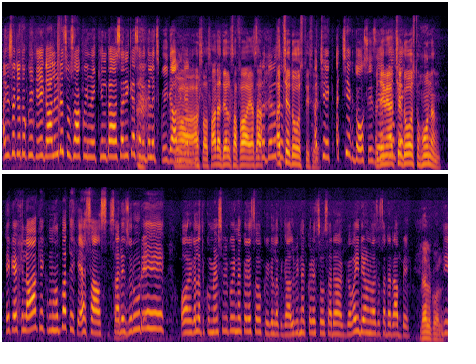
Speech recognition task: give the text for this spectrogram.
अजी सच्चो तो कोई ये गाल भी दसो सा कोई मैं खिलदा सारी क्या सारे दिल च कोई गाल ਹਾਂ ਅਸਾਂ ਸਾਡਾ ਦਿਲ ਸਫਾ ਹੈ ਅਸਾਂ सारा दिल सा- ਅੱਛੇ ਦੋਸਤ ਹੀ ਸੇ अच्छे एक अच्छे एक दोस्त है ਜਿਵੇਂ ਅੱਛੇ ਦੋਸਤ ਹੋਣਨ एक अखलाक एक मोहब्बत एक एहसास सारे जरूर है और गलत कमेंट्स भी कोई ना करे सो कोई गलत गाल भी ना करे सो सारा गवाही देवण वास्ते सारा रब है। बिल्कुल। जी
